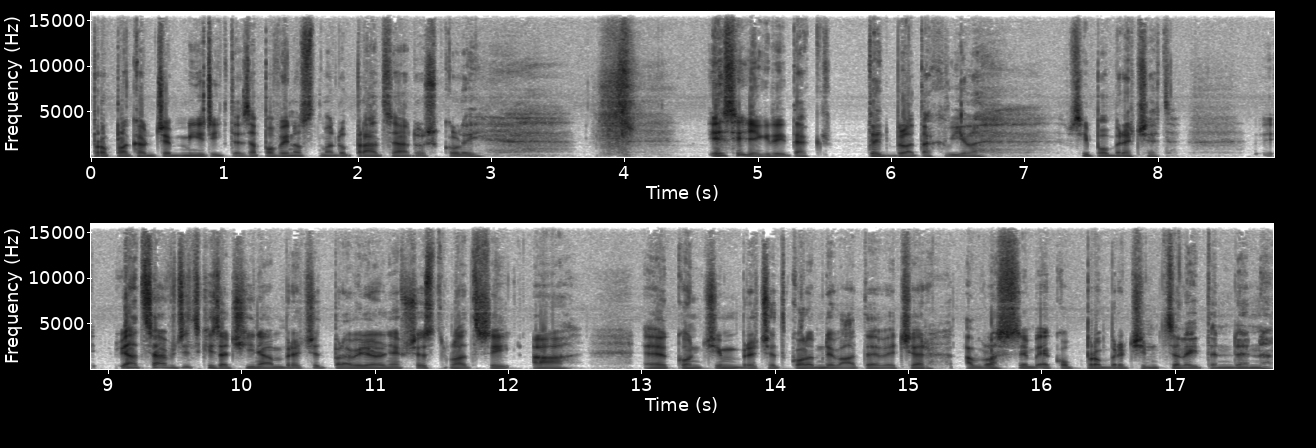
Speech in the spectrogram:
proplakat, že míříte za povinnostma do práce a do školy. Jestli někdy, tak teď byla ta chvíle. si pobrečet. Já třeba vždycky začínám brečet pravidelně v 6.03 a e, končím brečet kolem 9. večer a vlastně jako probrečím celý ten den.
